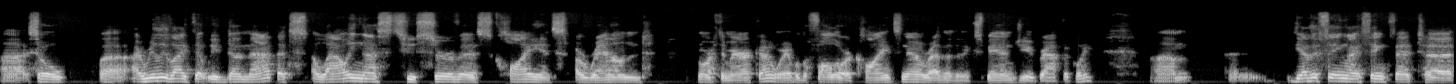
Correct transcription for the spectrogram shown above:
Uh, so uh, I really like that we've done that. That's allowing us to service clients around North America. We're able to follow our clients now rather than expand geographically. Um, the other thing I think that uh,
